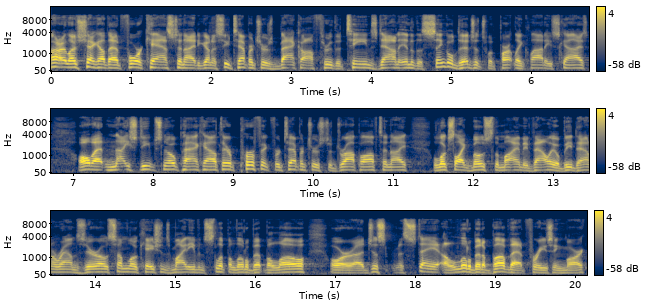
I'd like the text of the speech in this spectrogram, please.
All right, let's check out that forecast tonight. You're going to see temperatures back off through the teens down into the single digits with partly cloudy skies. All that nice deep snowpack out there, perfect for temperatures to drop off tonight. Looks like most of the Miami Valley will be down around zero. Some locations might even slip a little bit below or uh, just stay a little bit above that freezing mark.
